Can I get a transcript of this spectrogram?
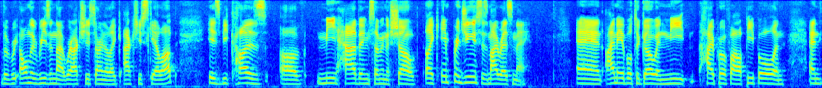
the re- only reason that we're actually starting to like actually scale up is because of me having something to show. Like Imprint Genius is my resume, and I'm able to go and meet high profile people and and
